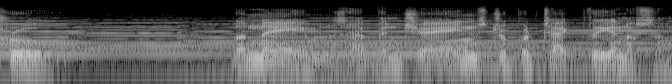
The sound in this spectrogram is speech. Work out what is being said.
True. The names have been changed to protect the innocent.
